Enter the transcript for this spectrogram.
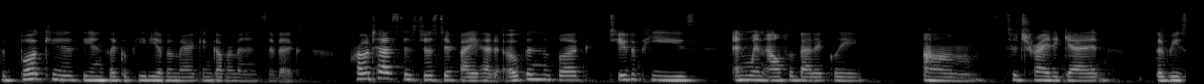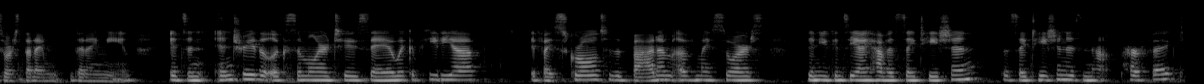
the book is the Encyclopedia of American Government and Civics. Protest is just if I had opened the book to the P's and went alphabetically um, to try to get the resource that I'm that I need. It's an entry that looks similar to say a Wikipedia. If I scroll to the bottom of my source, then you can see I have a citation The citation is not perfect,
